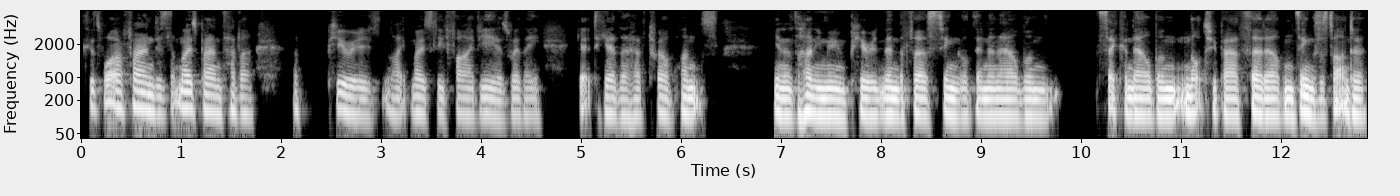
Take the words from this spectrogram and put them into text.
because what I found is that most bands have a, a period like mostly five years where they get together, have twelve months, you know, the honeymoon period, then the first single, then an album, second album, not too bad, third album. Things are starting to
